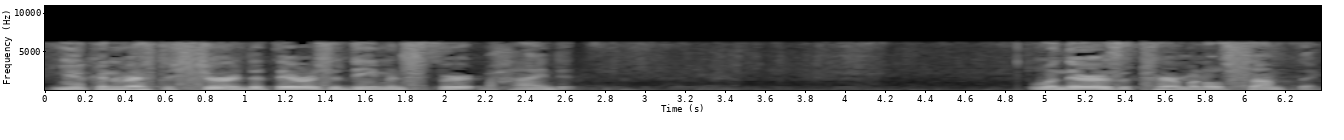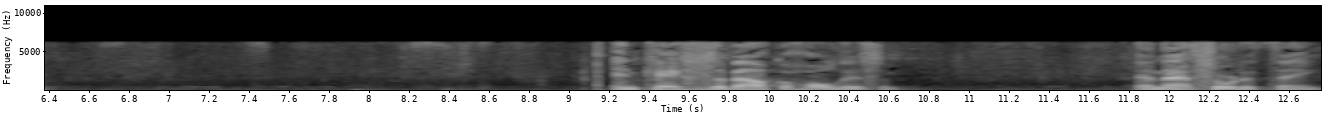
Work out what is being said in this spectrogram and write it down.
you can rest assured that there is a demon spirit behind it. When there is a terminal something. In cases of alcoholism and that sort of thing,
